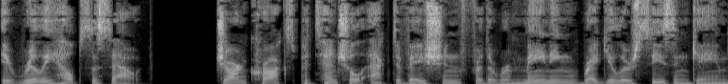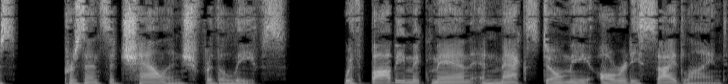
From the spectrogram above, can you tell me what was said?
It really helps us out. Jarnkrok's potential activation for the remaining regular season games presents a challenge for the Leafs. With Bobby McMann and Max Domi already sidelined,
